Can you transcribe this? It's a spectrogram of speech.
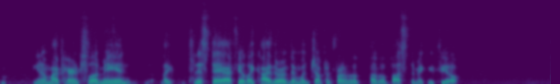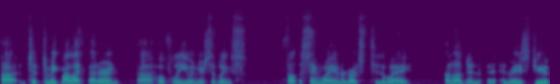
you know my parents love me, and like to this day, I feel like either of them would jump in front of of a bus to make me feel uh, to to make my life better, and uh, hopefully you and your siblings felt the same way in regards to the way I loved and and raised you.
